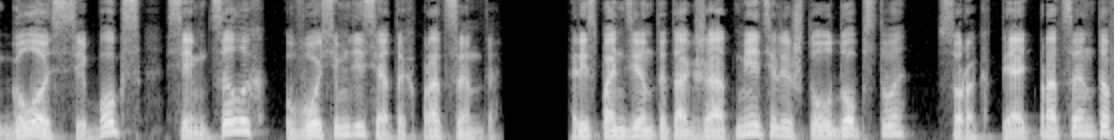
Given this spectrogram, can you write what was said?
Glossy Box 7,8%. Респонденты также отметили, что удобство 45%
